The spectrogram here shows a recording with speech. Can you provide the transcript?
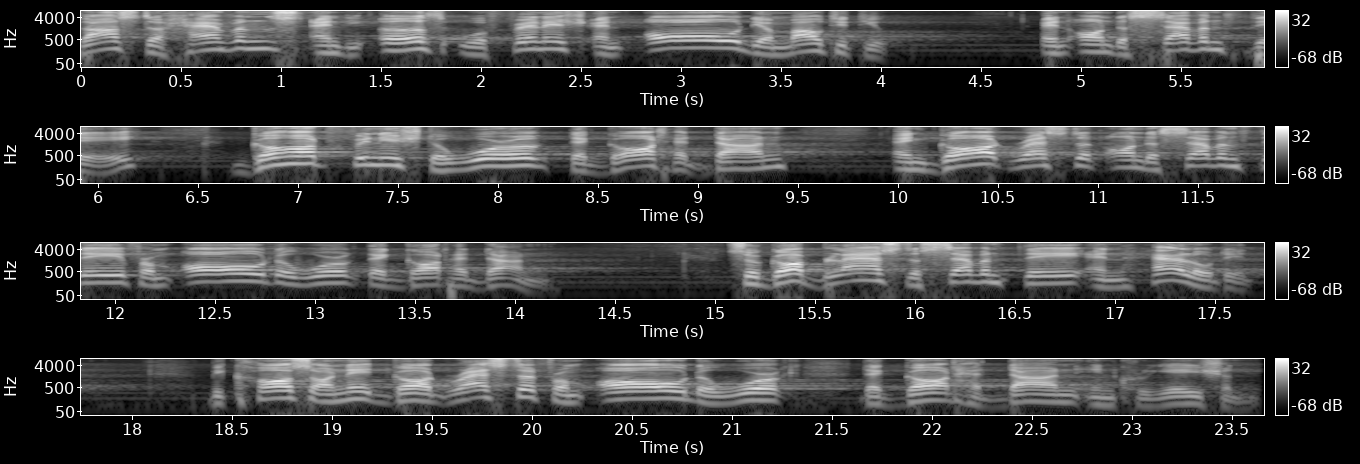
Thus the heavens and the earth were finished and all their multitude. And on the seventh day, God finished the work that God had done, and God rested on the seventh day from all the work that God had done. So God blessed the seventh day and hallowed it, because on it God rested from all the work that God had done in creation.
